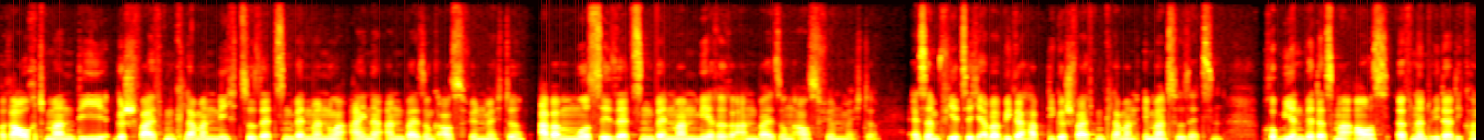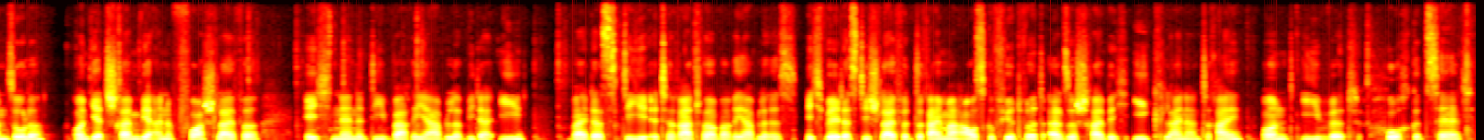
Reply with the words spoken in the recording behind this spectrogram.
braucht man die geschweiften Klammern nicht zu setzen, wenn man nur eine Anweisung ausführen möchte, aber muss sie setzen, wenn man mehrere Anweisungen ausführen möchte. Es empfiehlt sich aber wie gehabt, die geschweiften Klammern immer zu setzen. Probieren wir das mal aus, öffnen wieder die Konsole und jetzt schreiben wir eine Vorschleife. Ich nenne die Variable wieder i, weil das die Iterator-Variable ist. Ich will, dass die Schleife dreimal ausgeführt wird, also schreibe ich i kleiner 3 und i wird hochgezählt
